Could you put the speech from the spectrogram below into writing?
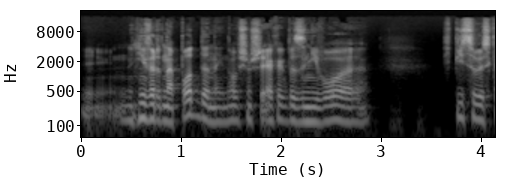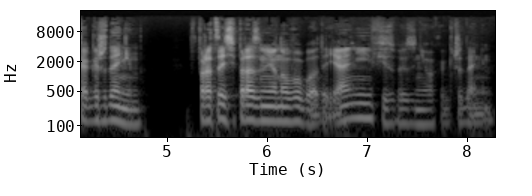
э, ну, неверно подданный, ну, в общем, что я как бы за него э, вписываюсь как гражданин в процессе празднования Нового года. Я не вписываюсь за него как гражданин.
